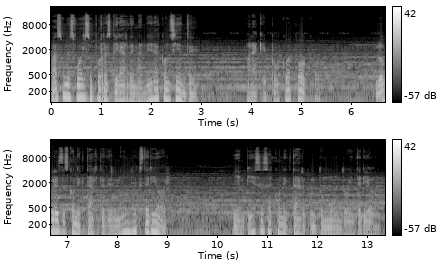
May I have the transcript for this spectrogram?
Haz un esfuerzo por respirar de manera consciente para que poco a poco logres desconectarte del mundo exterior y empieces a conectar con tu mundo interior.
